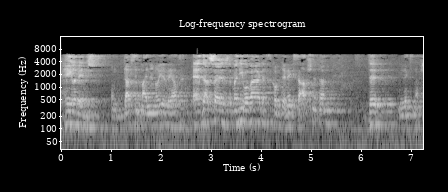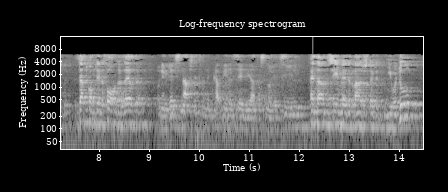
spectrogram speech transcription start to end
hele winst. Und das sind meine neuen Werte. En dat zijn mijn nieuwe waarden. Jetzt kommt der nächste Abschnitt dann, De, im nächsten Abschnitt. dat komt in het volgende gedeelte. Und im letzten Abschnitt von dem Kapitel sehen wir das neue Ziel. En dan zien we in het laatste stuk het nieuwe doel.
